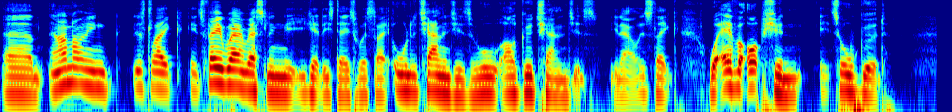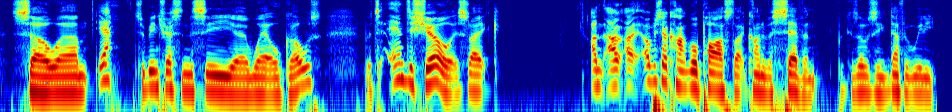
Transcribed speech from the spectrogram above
Um, and I'm not mean it's like it's very rare in wrestling that you get these days where it's like all the challenges are all are good challenges. You know, it's like whatever option, it's all good. So um, yeah, it'll be interesting to see uh, where it all goes. But to end the show, it's like, and I, I, obviously I can't go past like kind of a seven because obviously nothing really.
